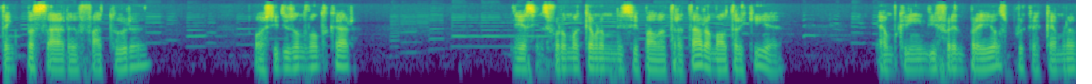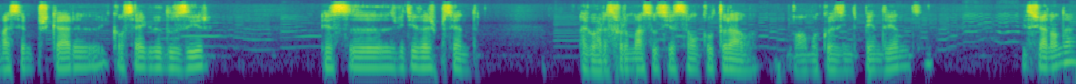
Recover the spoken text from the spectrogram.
tem que passar a fatura aos sítios onde vão tocar. É assim, se for uma Câmara Municipal a tratar, ou uma autarquia, é um bocadinho diferente para eles, porque a Câmara vai sempre buscar e consegue deduzir esses 22%. Agora, se for uma associação cultural ou uma coisa independente, isso já não dá.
